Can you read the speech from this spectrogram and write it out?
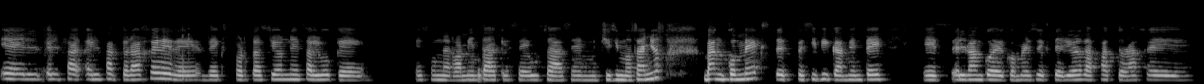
el, el, factoraje de, de, exportación es algo que es una herramienta que se usa hace muchísimos años. Bancomex específicamente es el Banco de Comercio Exterior, da factoraje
